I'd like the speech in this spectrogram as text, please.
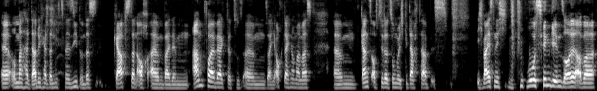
äh, und man halt dadurch halt dann nichts mehr sieht. Und das gab es dann auch ähm, bei dem Abendfeuerwerk, dazu ähm, sage ich auch gleich nochmal was, ähm, ganz oft Situationen, wo ich gedacht habe, ist ich weiß nicht, wo es hingehen soll, aber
